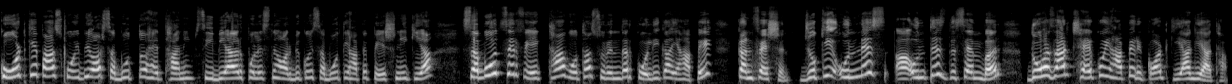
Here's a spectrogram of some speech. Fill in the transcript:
कोर्ट के पास कोई भी और सबूत तो है था नहीं। सीबीआई और पुलिस ने और भी कोई सबूत यहाँ पे पेश नहीं किया। सबूत सिर्फ़ एक था वो था सुरेंद्र कोहली का यहाँ पे कन्फेशन जो कि उन्नीस उनतीस दिसंबर दो हज़ार छह को यहाँ पे रिकॉर्ड किया गया था।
